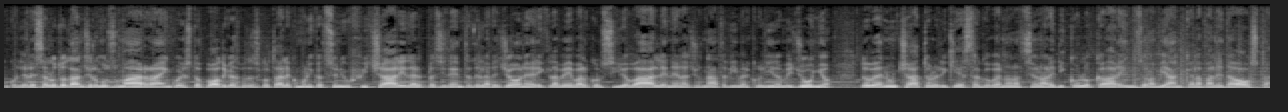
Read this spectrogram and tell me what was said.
Un cordiale saluto da Angelo Musumarra. In questo podcast potete ascoltare le comunicazioni ufficiali del presidente della regione Eric Laveva al Consiglio Valle nella giornata di mercoledì 9 giugno, dove ha annunciato la richiesta al governo nazionale di collocare in zona bianca la Valle d'Aosta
